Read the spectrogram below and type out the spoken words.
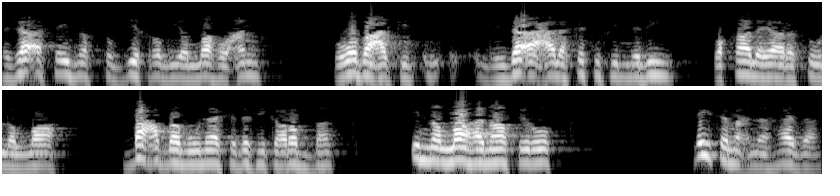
فجاء سيدنا الصديق رضي الله عنه ووضع الرداء على كتف النبي وقال يا رسول الله بعض مناشدتك ربك إن الله ناصرك. ليس معنى هذا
